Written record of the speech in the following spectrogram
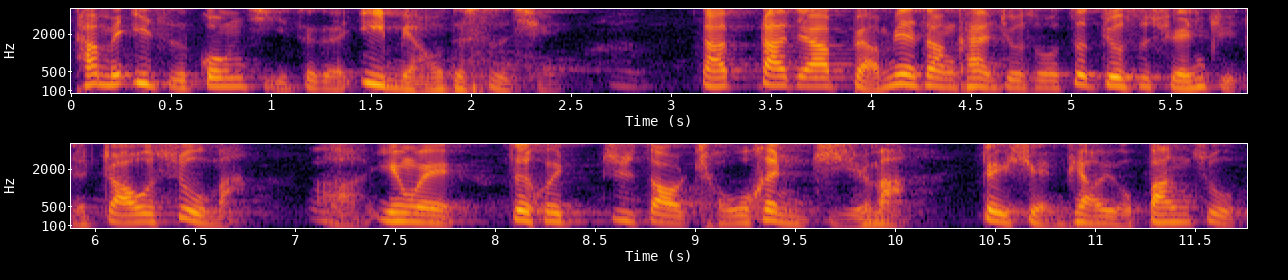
他们一直攻击这个疫苗的事情。那大家表面上看，就说这就是选举的招数嘛，啊，因为这会制造仇恨值嘛，对选票有帮助。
